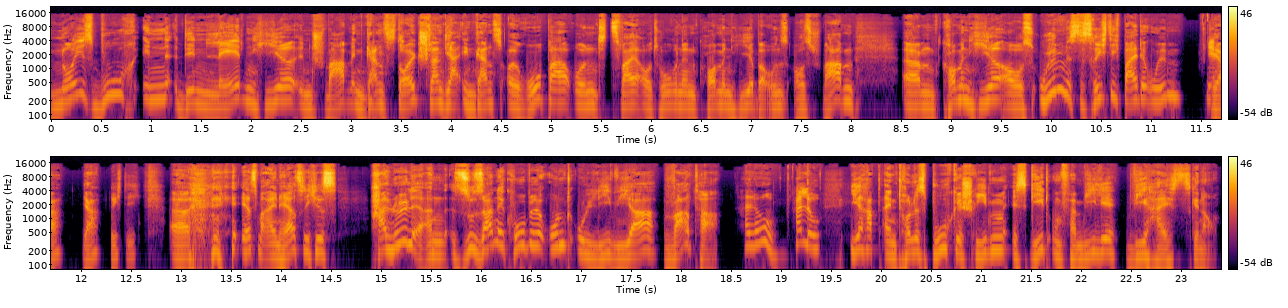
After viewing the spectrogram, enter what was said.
Neues Buch in den Läden hier in Schwaben, in ganz Deutschland, ja in ganz Europa und zwei Autorinnen kommen hier bei uns aus Schwaben, ähm, kommen hier aus Ulm. Ist es richtig, beide Ulm? Ja. ja, ja, richtig. Äh, erstmal ein herzliches Hallöle an Susanne Kobel und Olivia Warta. Hallo. Hallo. Ihr habt ein tolles Buch geschrieben. Es geht um Familie. Wie heißt's genau?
